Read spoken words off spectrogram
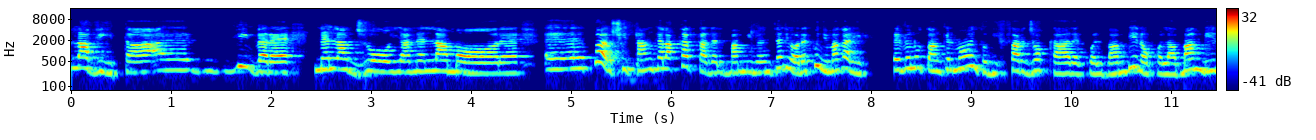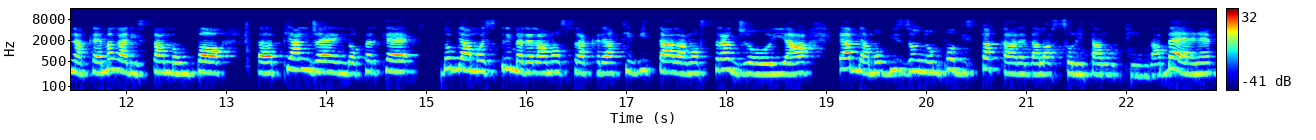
la vita, eh, vivere nella gioia, nell'amore. Eh, poi è uscita anche la carta del bambino interiore, quindi magari è venuto anche il momento di far giocare quel bambino, quella bambina che magari stanno un po' eh, piangendo perché dobbiamo esprimere la nostra creatività, la nostra gioia e abbiamo bisogno un po' di staccare dalla solita routine, va bene?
